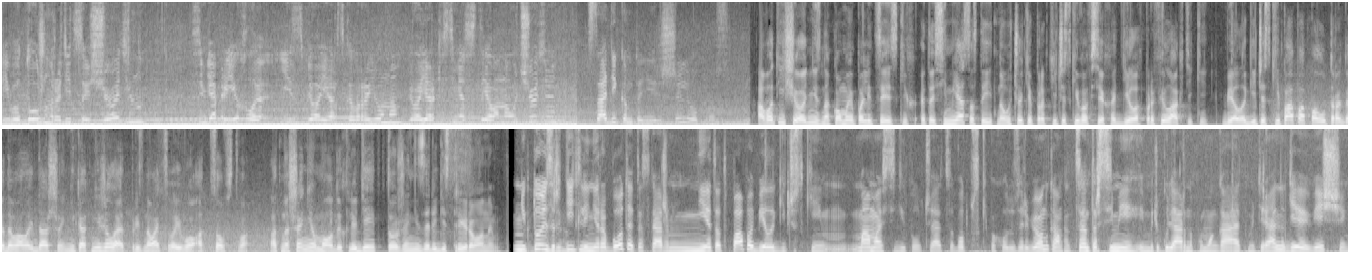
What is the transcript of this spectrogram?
И вот должен родиться еще один. Семья приехала из Белоярского района. В Белоярке семья состояла на учете. Садиком-то не решили вопрос. А вот еще одни знакомые полицейских. Эта семья состоит на учете практически во всех отделах профилактики. Биологический папа полуторагодовалой Даши никак не желает признавать своего отцовства. Отношения у молодых людей тоже не зарегистрированы. Никто из родителей не работает, так скажем, не этот папа биологический. Мама сидит, получается, в отпуске по ходу за ребенком. Центр семьи им регулярно помогает материально. Где вещи,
